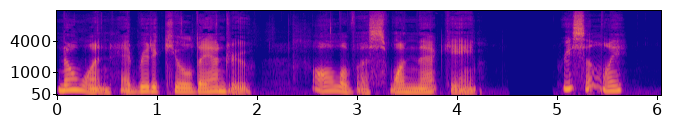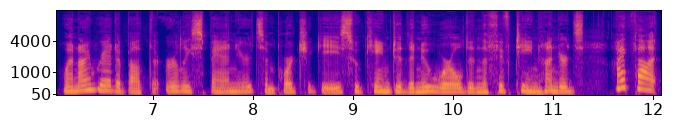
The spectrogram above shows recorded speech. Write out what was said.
no one had ridiculed Andrew. All of us won that game. Recently, when I read about the early Spaniards and Portuguese who came to the New World in the 1500s, I thought,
